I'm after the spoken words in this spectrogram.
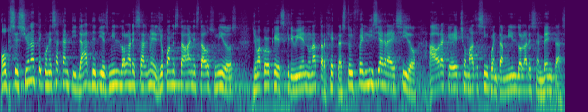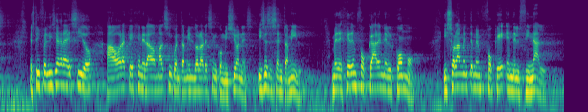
Obsesiónate con esa cantidad de 10 mil dólares al mes. Yo cuando estaba en Estados Unidos, yo me acuerdo que escribí en una tarjeta, estoy feliz y agradecido ahora que he hecho más de 50 mil dólares en ventas. Estoy feliz y agradecido ahora que he generado más de 50 mil dólares en comisiones. Hice 60 mil. Me dejé de enfocar en el cómo y solamente me enfoqué en el final.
